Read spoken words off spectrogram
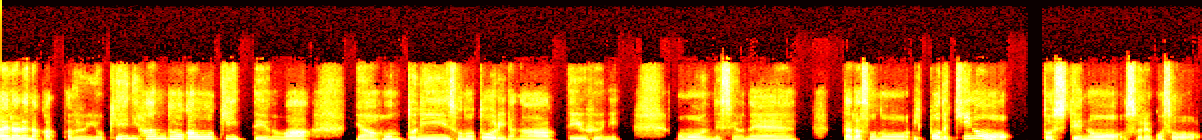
えられなかった分、余計に反動が大きいっていうのは、いや、本当にその通りだなっていうふうに思うんですよね。ただ、その一方で機能としての、それこそ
